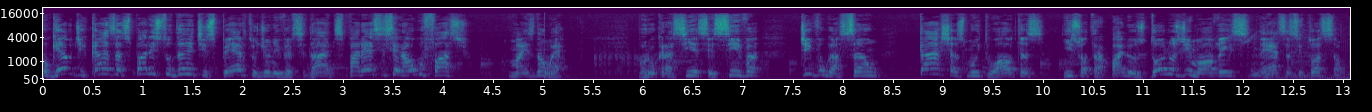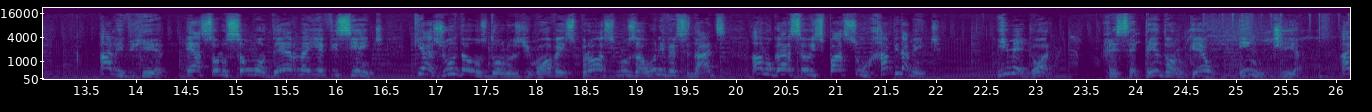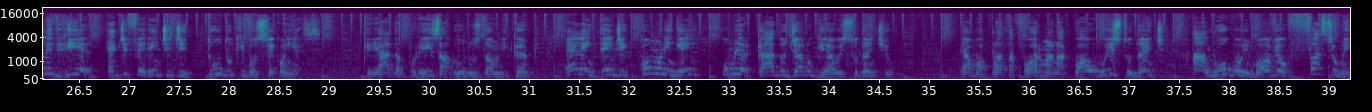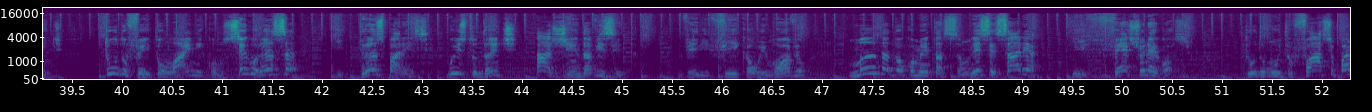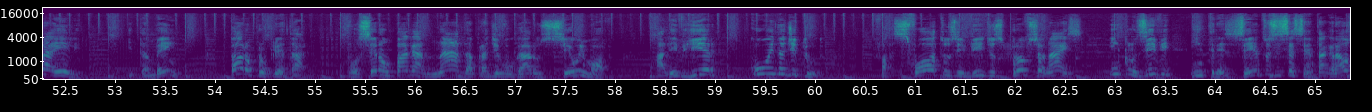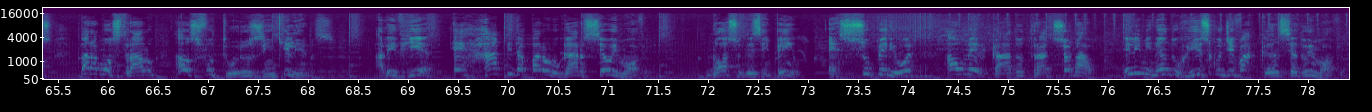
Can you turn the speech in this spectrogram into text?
Aluguel de casas para estudantes perto de universidades parece ser algo fácil, mas não é. Burocracia excessiva, divulgação, taxas muito altas, isso atrapalha os donos de imóveis nessa situação. A Live Here é a solução moderna e eficiente que ajuda os donos de imóveis próximos a universidades a alugar seu espaço rapidamente. E melhor, recebendo aluguel em dia. A Live Here é diferente de tudo que você conhece. Criada por ex-alunos da Unicamp, ela entende como ninguém o mercado de aluguel estudantil. É uma plataforma na qual o estudante aluga o imóvel facilmente. Tudo feito online com segurança e transparência. O estudante agenda a visita, verifica o imóvel, manda a documentação necessária e fecha o negócio. Tudo muito fácil para ele e também para o proprietário. Você não paga nada para divulgar o seu imóvel. A Live Here cuida de tudo. Faz fotos e vídeos profissionais, inclusive em 360 graus, para mostrá-lo aos futuros inquilinos. A Live Here é rápida para alugar o seu imóvel. Nosso desempenho é superior ao mercado tradicional, eliminando o risco de vacância do imóvel.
